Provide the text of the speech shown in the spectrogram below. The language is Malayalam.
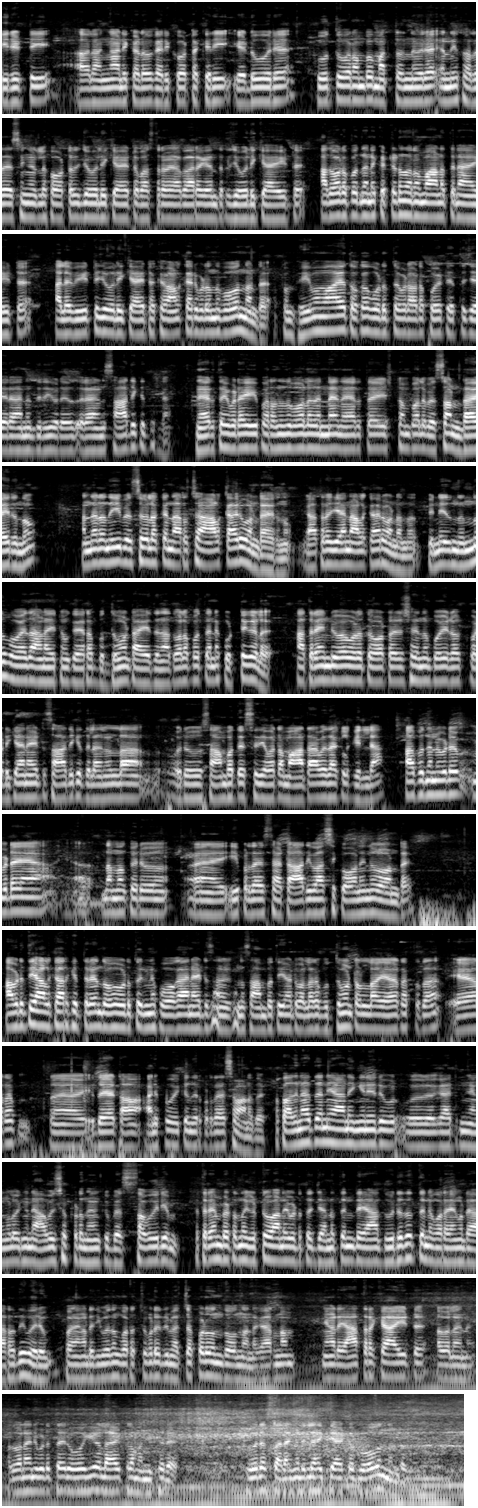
ഇരിട്ടി അതുപോലെ അങ്ങാടിക്കടവ് കരിക്കോട്ടക്കരി എടൂര് കൂത്തുപറമ്പ് മട്ടന്നൂര് എന്നീ പ്രദേശങ്ങളിൽ ഹോട്ടൽ ജോലിക്കായിട്ട് വസ്ത്ര വ്യാപാര കേന്ദ്ര ജോലിക്കായിട്ട് അതോടൊപ്പം തന്നെ കെട്ടിട നിർമ്മാണത്തിനായിട്ട് അല്ല വീട്ടു ജോലിക്കായിട്ടൊക്കെ ആൾക്കാർ ഇവിടെ നിന്ന് പോകുന്നുണ്ട്. അപ്പം ഭീമമായ തുക കൊടുത്ത് ഇവിടെ അവിടെ പോയിട്ട് എത്തിച്ചേരാനും തിരികെ വരാനും സാധിക്കത്തില്ല. നേരത്തെ ഇവിടെ ഈ പറഞ്ഞതുപോലെ തന്നെ നേരത്തെ ഇഷ്ടം പോലെ ബസ് ഉണ്ടായിരുന്നു അന്നേരം ഈ ബസ്സുകളൊക്കെ നിറച്ച ആൾക്കാരും ഉണ്ടായിരുന്നു. യാത്ര ചെയ്യാൻ ആൾക്കാരും ഉണ്ടെന്ന്. പിന്നെ ഇത് നിന്ന് പോയതാണ് ഏറ്റവും ഏറെ ബുദ്ധിമുട്ടായത് അതുപോലെ തന്നെ കുട്ടികൾ അത്രയും രൂപ കൊടുത്ത് ഓട്ടോറിക്ഷയിൽ നിന്ന് പോയി പഠിക്കാനായിട്ട് സാധിക്കത്തില്ല. അതിനുള്ള ഒരു സാമ്പത്തിക സ്ഥിതി അവരുടെ മാതാപിതാക്കൾക്കില്ല. അപ്പോൾ തന്നെ ഇവിടെ ഇവിടെ നമുക്കൊരു ഈ പ്രദേശത്തായിട്ട് ആദിവാസി കോളനികളുണ്ട്. അവിടുത്തെ ആൾക്കാർക്ക് ഇത്രയും തുക കൊടുത്ത് ഇങ്ങനെ പോകാനായിട്ട് സംഘടന സാമ്പത്തികമായിട്ട് വളരെ ബുദ്ധിമുട്ടുള്ള ഏറെ ഏറെ ഇതായിട്ട് അനുഭവിക്കുന്ന ഒരു പ്രദേശമാണിത്. അപ്പോൾ അതിനകത്ത് തന്നെയാണ് ഇങ്ങനെ ഒരു കാര്യം ഞങ്ങളും ഇങ്ങനെ ആവശ്യപ്പെടുന്നത്. ഞങ്ങൾക്ക് ബസ് സൗകര്യം എത്രയും പെട്ടെന്ന് കിട്ടുവാണെങ്കിൽ ഇവിടുത്തെ ജനത്തിന്റെ ആ ദുരിതത്തിന് കുറേ കൂടെ അറുതി വരും. അപ്പോൾ ഞങ്ങളുടെ ജീവിതം കുറച്ചുകൂടെ ഒരു മെച്ചപ്പെടുമെന്ന് തോന്നുന്നുണ്ട്. കാരണം ഞങ്ങളുടെ യാത്രക്കായിട്ട് അതുപോലെ തന്നെ അതുപോലെ തന്നെ ഇവിടുത്തെ രോഗികളായിട്ടുള്ള മനുഷ്യർ ദൂര സ്ഥലങ്ങളിലേക്കായിട്ട് പോകുന്നുണ്ട്.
